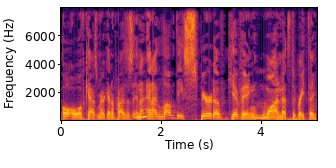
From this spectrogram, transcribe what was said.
COO of Kacmarcik Enterprises, and, Mm-hmm. and I love the spirit of giving. One, that's the great thing.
